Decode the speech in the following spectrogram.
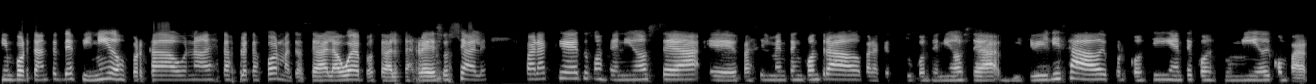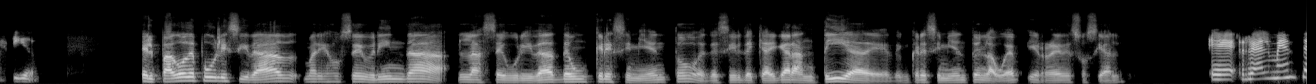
importantes definidos por cada una de estas plataformas, ya sea la web o sea las redes sociales, para que tu contenido sea eh, fácilmente encontrado, para que tu contenido sea visibilizado y por consiguiente consumido y compartido. El pago de publicidad, María José, brinda la seguridad de un crecimiento, es decir, de que hay garantía de, un crecimiento en la web y redes sociales. Eh, realmente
